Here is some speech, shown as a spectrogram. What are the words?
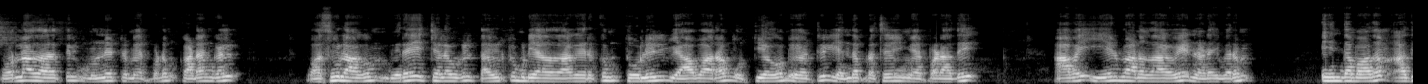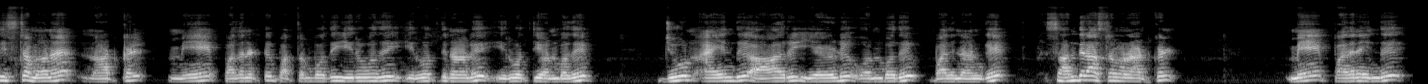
பொருளாதாரத்தில் முன்னேற்றம் ஏற்படும். கடன்கள் வசூலாகும். விரைய செலவுகள் தவிர்க்க முடியாததாக இருக்கும். தொழில் வியாபாரம் உத்தியோகம் இவற்றில் எந்த பிரச்சனையும் ஏற்படாது. அவை இயல்பானதாகவே நடைபெறும். இந்த மாதம் அதிர்ஷ்டமான நாட்கள். மே பதினெட்டு பத்தொம்போது இருபது இருபத்தி நாலு இருபத்தி ஒன்பது ஜூன் ஐந்து ஆறு ஏழு ஒன்பது பதினான்கு. சந்திராஷ்டிரம நாட்கள். மே பதினைந்து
